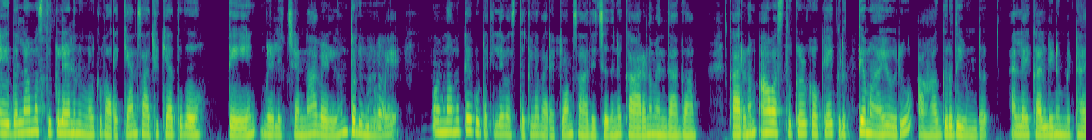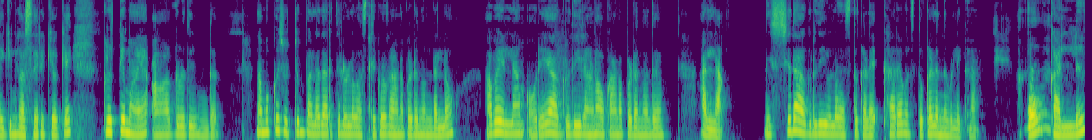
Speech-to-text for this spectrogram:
ഏതെല്ലാം വസ്തുക്കളെയാണ് നിങ്ങൾക്ക് വരയ്ക്കാൻ സാധിക്കാത്തത്? തേൻ വെളിച്ചെണ്ണ വെള്ളം തുടങ്ങിയവയെ. ഒന്നാമത്തെ കൂട്ടത്തിലെ വസ്തുക്കളെ വരയ്ക്കാൻ സാധിച്ചതിന് കാരണം എന്താകാം? കാരണം ആ വസ്തുക്കൾക്കൊക്കെ കൃത്യമായ ഒരു ആകൃതിയുണ്ട്. അല്ലെ കല്ലിനും മിഠായിക്കും കസേരയ്ക്കൊക്കെ കൃത്യമായ ആകൃതിയുണ്ട്. നമുക്ക് ചുറ്റും പലതരത്തിലുള്ള വസ്തുക്കൾ കാണപ്പെടുന്നുണ്ടല്ലോ. അവയെല്ലാം ഒരേ ആകൃതിയിലാണോ കാണപ്പെടുന്നത്? അല്ല. നിശ്ചിത ആകൃതിയുള്ള വസ്തുക്കളെ ഖരവസ്തുക്കൾ എന്ന് വിളിക്കണം. അപ്പോൾ കല്ല്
